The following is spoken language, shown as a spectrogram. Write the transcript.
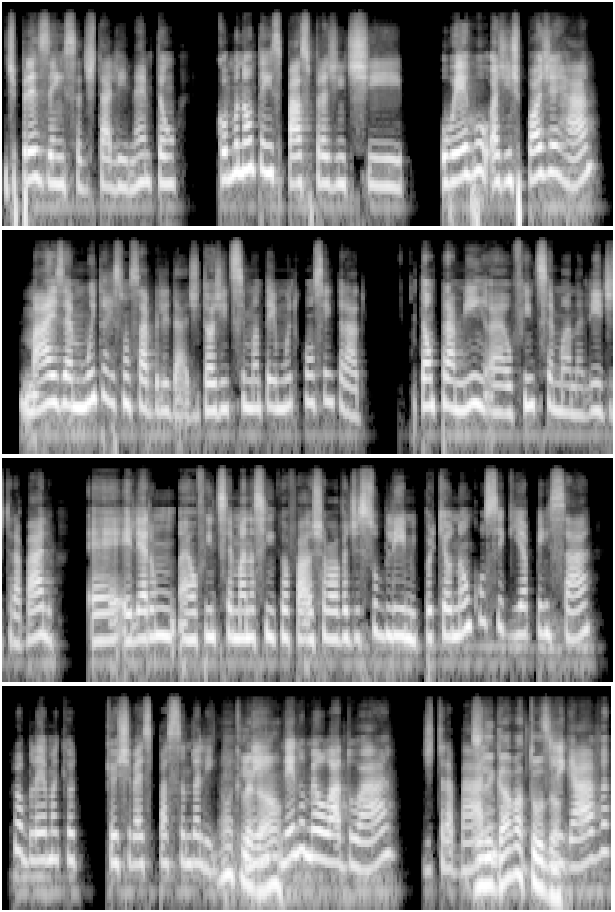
de presença, de estar ali, né? Então, como não tem espaço para a gente. O erro, a gente pode errar, mas é muita responsabilidade. Então, a gente se mantém muito concentrado. Então, para mim, é, o fim de semana ali de trabalho, é, ele era um, é um fim de semana assim que eu, eu chamava de sublime, porque eu não conseguia pensar problema que eu, que eu estivesse passando ali. Oh, que legal. Nem, nem no meu lado A de trabalho. Desligava tudo. Desligava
